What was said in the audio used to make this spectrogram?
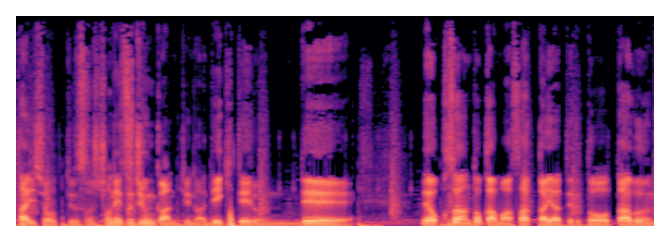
対処っていうその暑熱循環っていうのはできてるんででお子さんとかまあサッカーやってると多分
